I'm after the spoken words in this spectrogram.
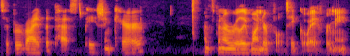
to provide the best patient care, it's been a really wonderful takeaway for me.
